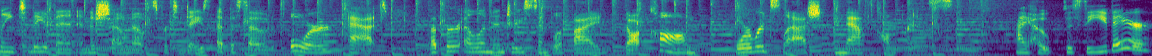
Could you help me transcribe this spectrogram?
link to the event in the show notes for today's episode or at upperelementarysimplified.com forward slash math conference. I hope to see you there.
